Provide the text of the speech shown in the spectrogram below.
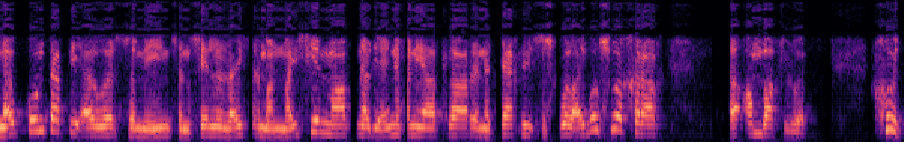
Nou kontak die ouers se mense en sê hulle luister man, my seun maak nou die einde van die jaar klaar in 'n tegniese skool. Hy wil so graag 'n ambag loop. Goed,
